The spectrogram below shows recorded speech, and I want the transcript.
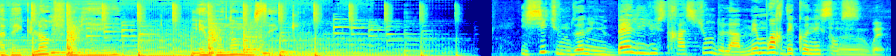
avec Laure Fonvieille et Ronan Monsec. Ici, tu nous donnes une belle illustration de la mémoire des connaissances. Euh, ouais, euh,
